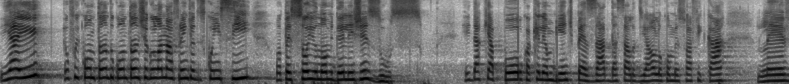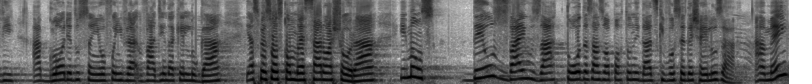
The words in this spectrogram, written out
E aí eu fui contando, contando, chegou lá na frente, eu desconheci uma pessoa e o nome dele é Jesus. E daqui a pouco, aquele ambiente pesado da sala de aula começou a ficar leve, a glória do Senhor foi invadindo aquele lugar e as pessoas começaram a chorar. Irmãos, Deus vai usar todas as oportunidades que você deixa Ele usar. Amém?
